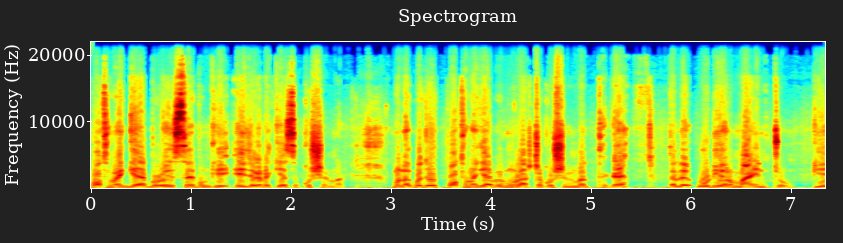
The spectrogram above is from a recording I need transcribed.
প্রথমে গ্যাপ রয়েছে এবং কি এই জায়গাটা কি আছে? কোশ্চেন মার্ক মনে রাখব যদি প্রথমে গ্যাপ এবং লাস্টে কোশ্চেন মার্ক থাকে, তাহলে উড ইয়োর মাইন্ড টু কি?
